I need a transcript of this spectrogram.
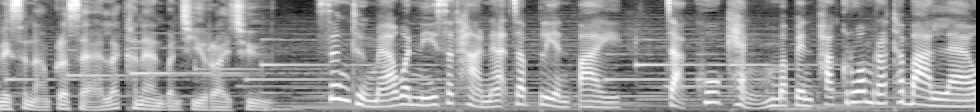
ในสนามกระแสและคะแนนบัญชีรายชื่อ ซึ่งถึงแม้วันนี้สถานะจะเปลี่ยนไป จากคู่แข่งมาเป็นพักร่วมรัฐบาลแล้ว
